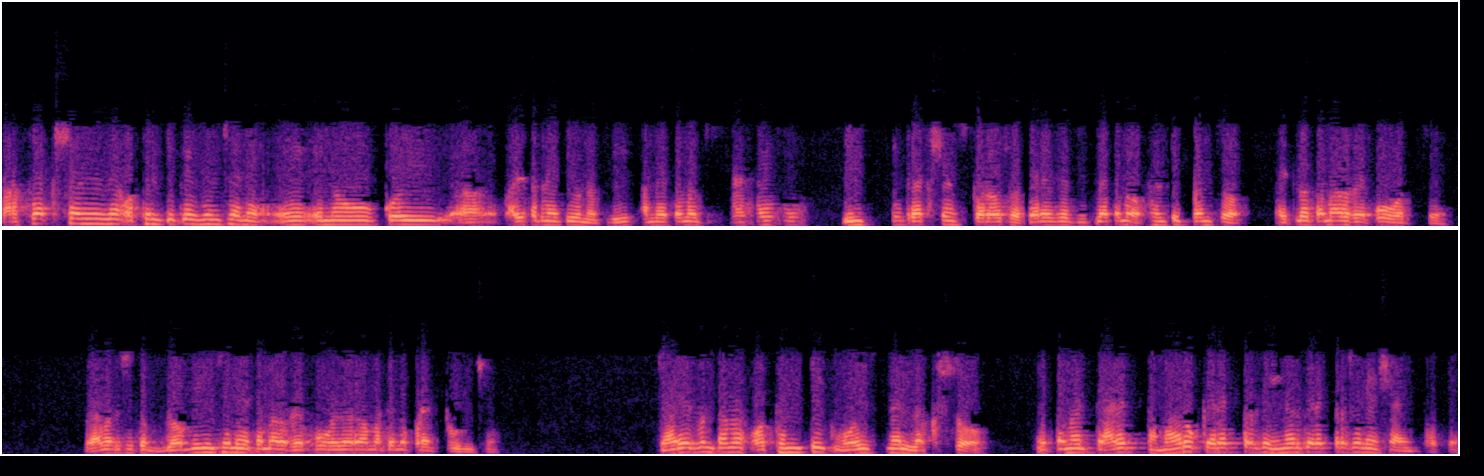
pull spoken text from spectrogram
પરફેક્શન ને ઓથેન્ટિકેશન છે ને, એ, એનું કોઈ અલ્ટરનેટિવ નથી. અને તમે ઇન્ટ્રેક્શન્સ કરો છો, ત્યારે જેટલા તમે ઓથેન્ટિક બનશો, એટલો તમારો રેપો વધશે. બરાબર છે? તો બ્લોગિંગ છે ને, એ તમારો રેપો વધારવા માટેનો પણ એક ટૂલ છે. જ્યારે પણ તમે ઓથેન્ટિક વોઇસને લખશો એ તમે ત્યારે તમારું કેરેક્ટર જે ઇનર કેરેક્ટર છે ને શાઇન થશે.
